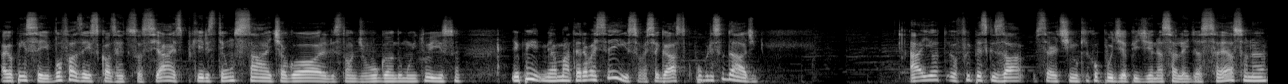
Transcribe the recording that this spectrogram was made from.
Aí eu pensei, vou fazer isso com as redes sociais, porque eles têm um site agora, eles estão divulgando muito isso. Eu minha matéria vai ser isso, vai ser gasto com publicidade. Aí eu, eu fui pesquisar certinho o que, que eu podia pedir nessa lei de acesso, né?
